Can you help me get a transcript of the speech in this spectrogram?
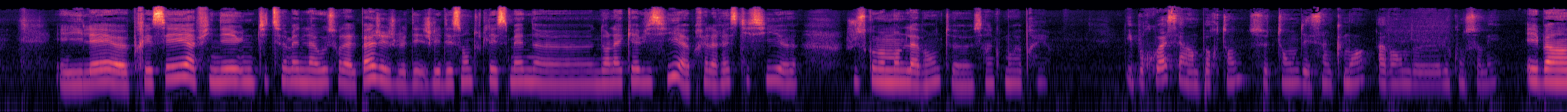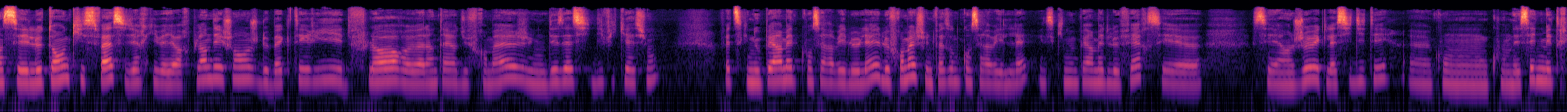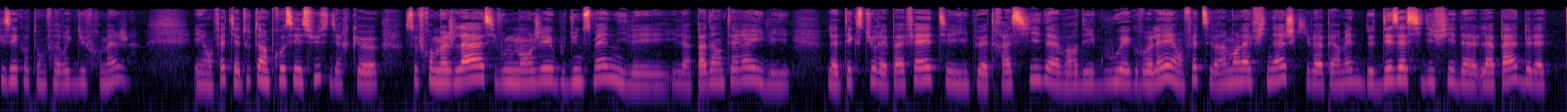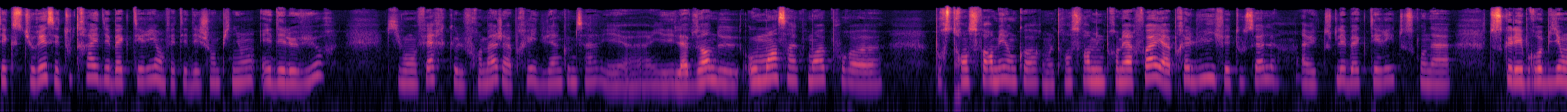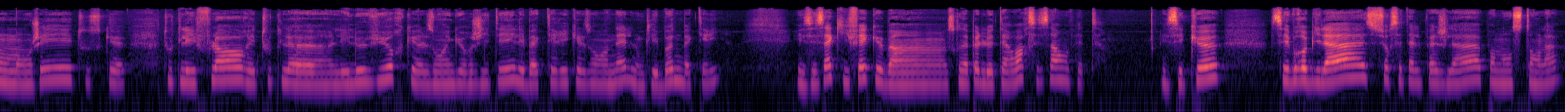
Et il est euh, pressé, affiné une petite semaine là-haut sur l'alpage et je, le je, les descends toutes les semaines euh, dans la cave ici. Et après, elle reste ici euh, jusqu'au moment de la vente, cinq mois après. Et pourquoi c'est important ce temps des cinq mois avant de le consommer? Eh ben, c'est le temps qui se fasse, c'est-à-dire qu'il va y avoir plein d'échanges de bactéries et de flore à l'intérieur du fromage, une désacidification. En fait, ce qui nous permet de conserver le lait, le fromage c'est une façon de conserver le lait, et ce qui nous permet de le faire, c'est c'est un jeu avec l'acidité euh, qu'on essaie de maîtriser quand on fabrique du fromage. Et en fait, il y a tout un processus, c'est-à-dire que ce fromage-là, si vous le mangez au bout d'une semaine, il n'a pas d'intérêt, la texture n'est pas faite, et il peut être acide, avoir des goûts aigrelets. En fait, c'est vraiment l'affinage qui va permettre de désacidifier la pâte, de la texturer. C'est tout le travail des bactéries en fait, et des champignons et des levures qui vont faire que le fromage, après, il devient comme ça. Et euh, il a besoin de au moins 5 mois pour... Euh, pour se transformer encore. On le transforme une première fois et après lui il fait tout seul avec toutes les bactéries, tout ce qu'on a, tout ce que les brebis ont mangé, tout ce que, toutes les flores et toutes les levures qu'elles ont ingurgitées, les bactéries qu'elles ont en elles, donc les bonnes bactéries. Et c'est ça qui fait que ben ce qu'on appelle le terroir, c'est ça en fait. Et c'est que ces brebis-là, sur cet alpage-là, pendant ce temps-là,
